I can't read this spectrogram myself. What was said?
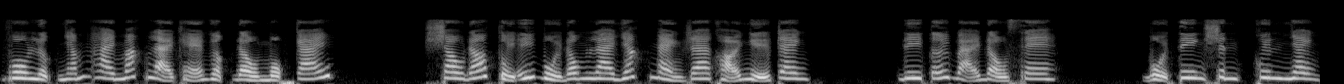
Vô lực nhắm hai mắt lại khẽ gật đầu một cái. Sau đó tùy ý Bùi Đông la dắt nàng ra khỏi nghĩa trang. Đi tới bãi đậu xe. Bùi tiên sinh, khuyên nhan.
